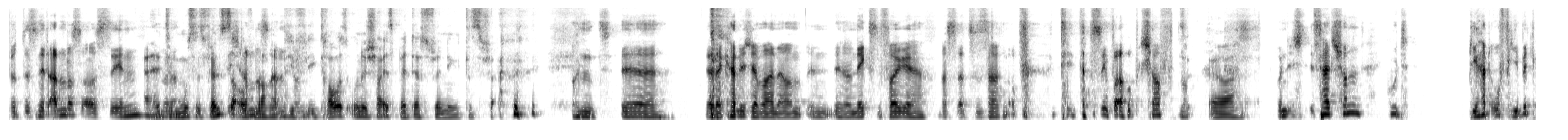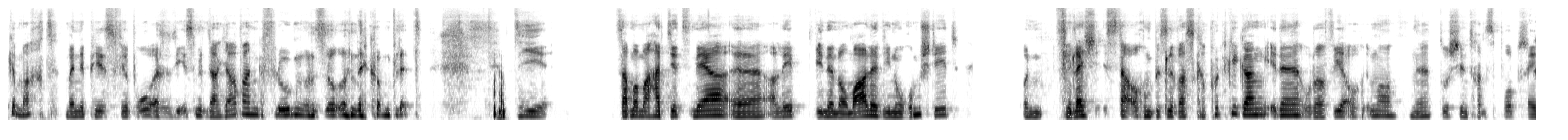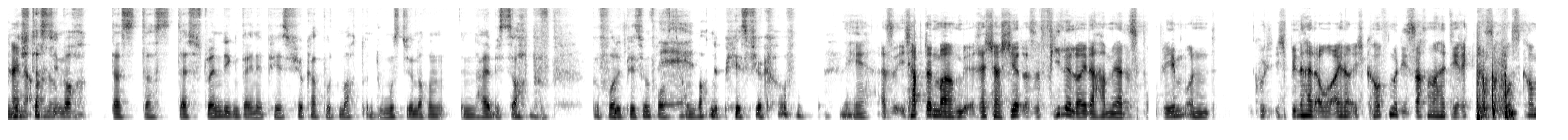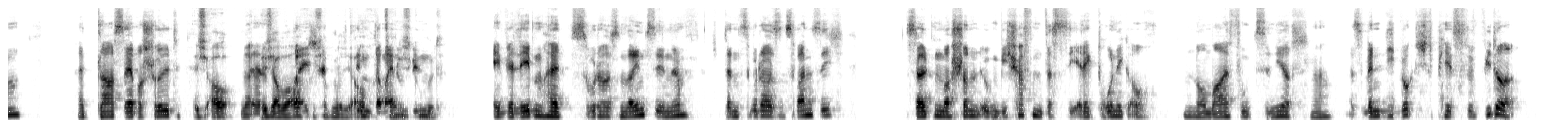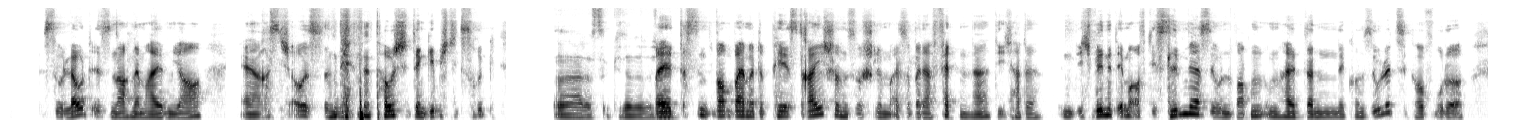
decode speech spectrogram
wird das nicht anders aussehen. Alter, du musst das Fenster aufmachen. Die fliegt raus ohne Scheiß bei Death Stranding. Und äh, ja, da kann ich ja mal in, in der nächsten Folge was dazu sagen, ob die das überhaupt schafft. Ne? ja, Und ich, ist halt schon gut. Die hat auch viel mitgemacht, meine PS4 Pro. Also die ist mit nach Japan geflogen und so und komplett. Die, sagen wir mal, hat jetzt mehr äh, erlebt wie eine normale, die nur rumsteht. Und vielleicht ist da auch ein bisschen was kaputt gegangen inne oder wie auch immer, ne, durch den Transport. ey, nicht, dass die Ahnung. noch, dass das Death Stranding deine PS4 kaputt macht und du musst dir noch ein, ein halbes Jahr, be- bevor die PS5 rauskommt, noch eine PS4 kaufen. Nee, also ich habe dann mal recherchiert, also viele Leute haben ja das Problem und gut, ich bin halt auch einer, ich kaufe mir die Sachen halt direkt, wenn sie rauskommen. Halt klar, selber schuld. Ich auch, na, Äh, ich aber auch. Ich ich habe mir die auch der Meinung bin, geholt. Ey, wir leben halt 2019, ne? Dann 2020 sollten wir schon irgendwie schaffen, dass die Elektronik auch normal funktioniert. Ne? Also wenn die wirklich die PS5 wieder so laut ist nach einem halben Jahr, ja, dann raste ich aus, dann, dann tausche ich, dann gebe ich die zurück. Ah, das geht natürlich Weil das sind, war bei der PS3 schon so schlimm, also bei der fetten, ne, die ich hatte. Ich will nicht immer auf die Slim-Version warten, um halt dann eine Konsole zu kaufen oder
